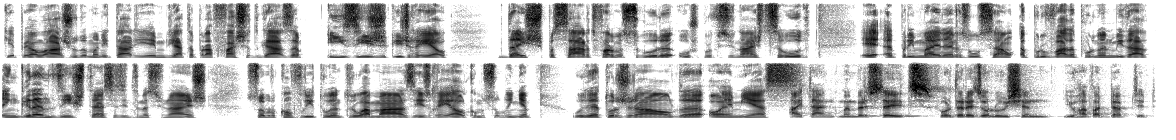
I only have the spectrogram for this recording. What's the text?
que apela à ajuda humanitária imediata para a faixa de Gaza e exige que Israel deixe passar de forma segura os profissionais de saúde é a primeira resolução aprovada por unanimidade em grandes instâncias internacionais sobre o conflito entre o Hamas e Israel, como sublinha o diretor-geral da OMS. I thank member states for the resolution you have adopted.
